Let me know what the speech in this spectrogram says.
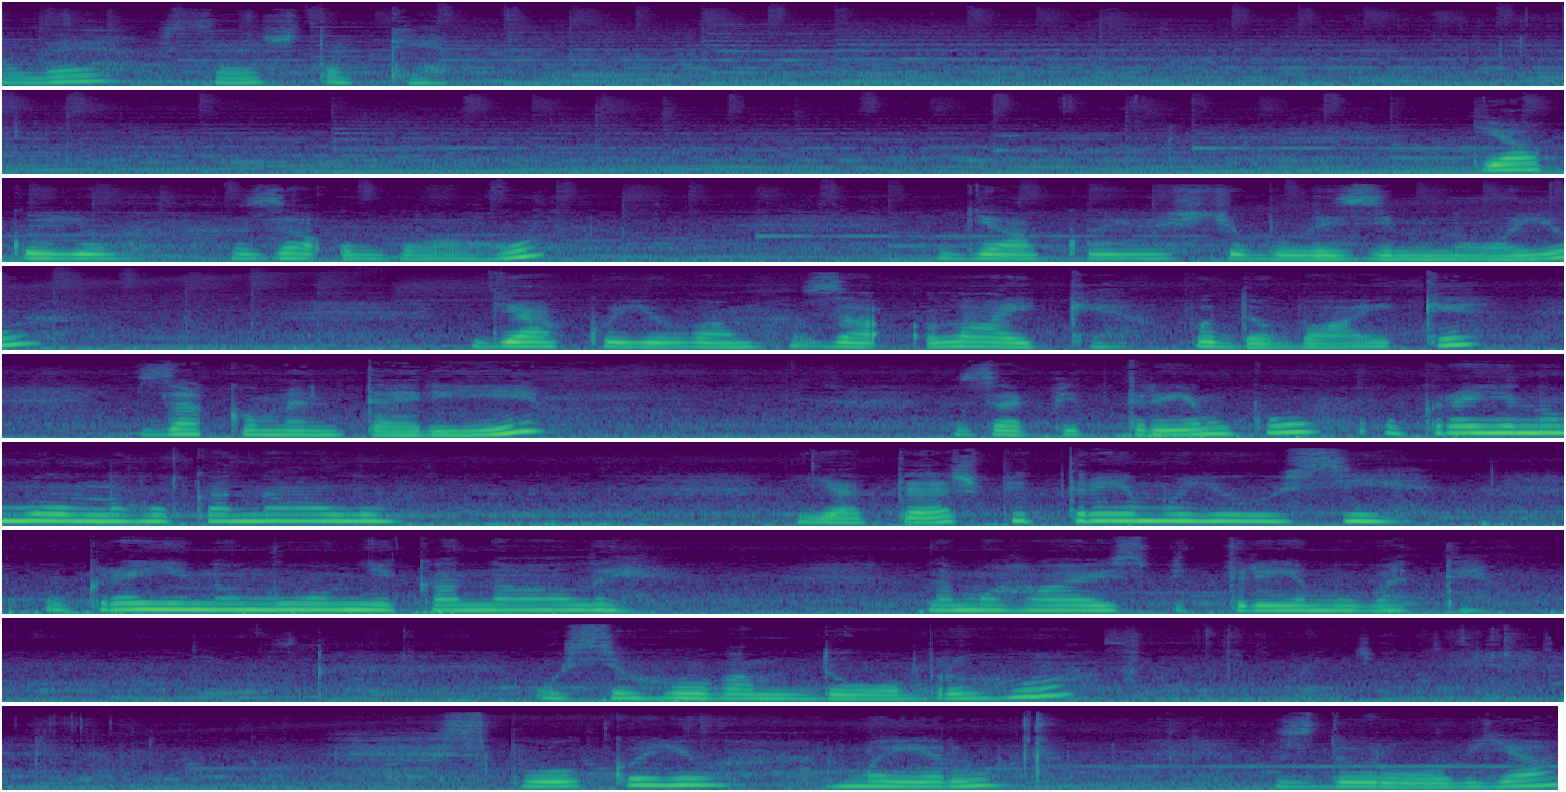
але все ж таки. Дякую за увагу. Дякую, що були зі мною. Дякую вам за лайки, подобайки. За коментарі, за підтримку україномовного каналу. Я теж підтримую усі україномовні канали. Намагаюсь підтримувати. Усього вам доброго, спокою, миру, здоров'я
